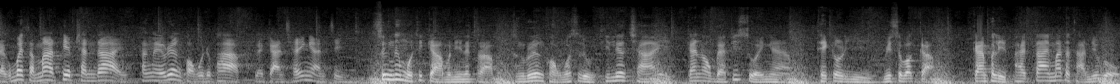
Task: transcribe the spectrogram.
แต่ก็ไม่สามารถเทียบชั้นได้ทั้งในเรื่องของคุณภาพและการใช้งานจริง ซึ่งทั้งหมดที่กล่าววันนี้นะครับ ทั้งเรื่องของวัสดุที่เลือกใช้ การออกแบบที่สวยงาม เทคโนโลยี วิศวกรรม การผลิตภายใต้มาตรฐานยุโรป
